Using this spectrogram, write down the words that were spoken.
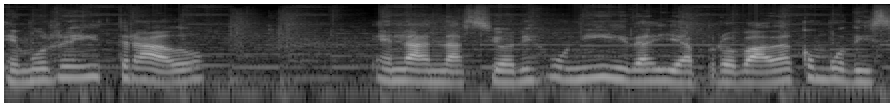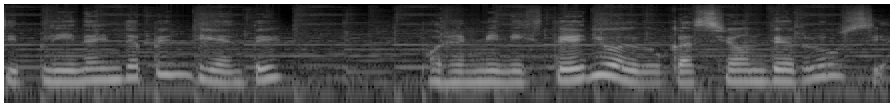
hemos registrado en las Naciones Unidas y aprobada como disciplina independiente por el Ministerio de Educación de Rusia.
